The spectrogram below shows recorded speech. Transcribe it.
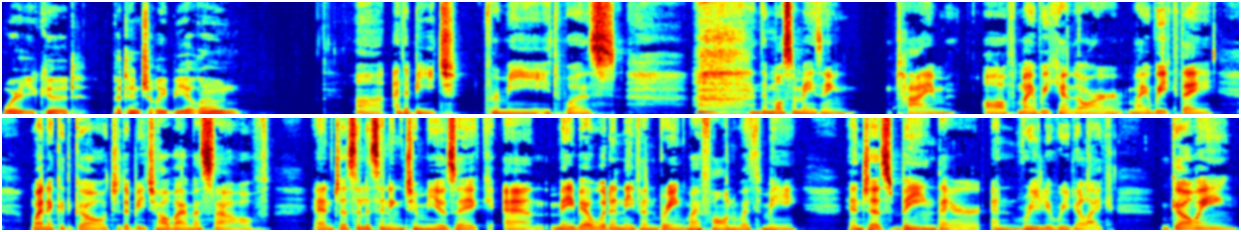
where you could potentially be alone? Uh, at the beach, for me, it was the most amazing time of my weekend or my weekday when I could go to the beach all by myself and just listening to music. And maybe I wouldn't even bring my phone with me and just being there and really, really like going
